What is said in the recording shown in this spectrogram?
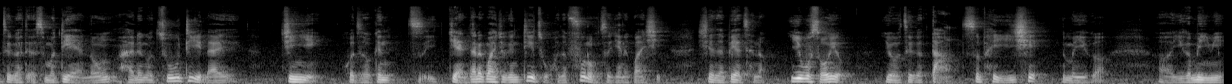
这个什么佃农，还能够租地来经营，或者说跟只简单的关系跟地主或者富农之间的关系，现在变成了一无所有，由这个党支配一切那么一个，呃，一个命运。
